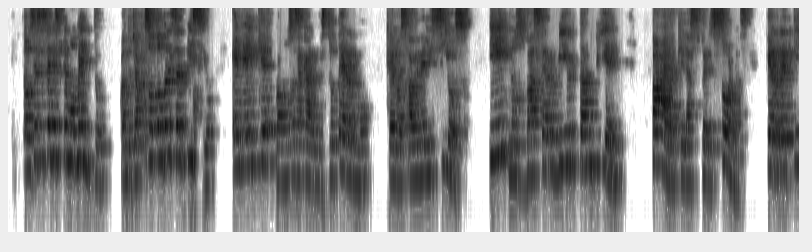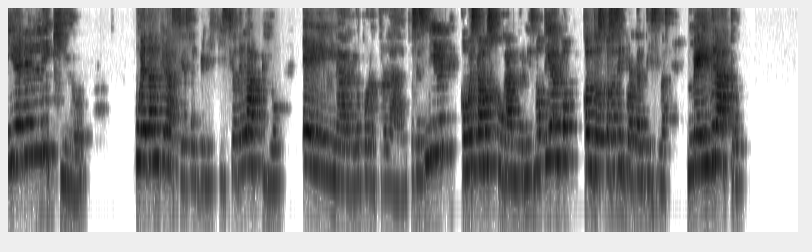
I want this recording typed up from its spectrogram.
Entonces es en este momento, cuando ya pasó todo el servicio, en el que vamos a sacar nuestro termo, que nos sabe delicioso, y nos va a servir también para que las personas que retienen líquido puedan, gracias al beneficio del apio, eliminarlo por otro lado. Entonces, miren cómo estamos jugando al mismo tiempo con dos cosas importantísimas. Me hidrato,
